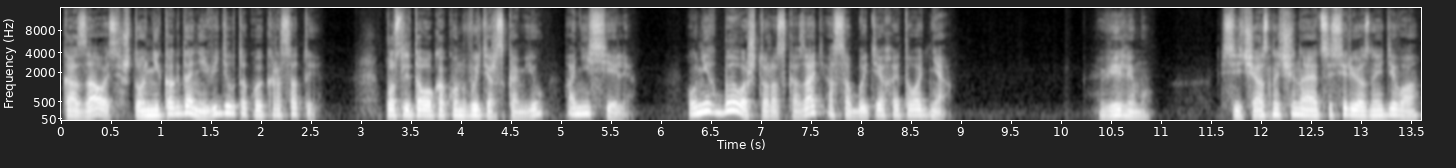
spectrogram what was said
Казалось, что он никогда не видел такой красоты. После того, как он вытер скамью, они сели. У них было что рассказать о событиях этого дня. «Вильяму, сейчас начинаются серьезные дела.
